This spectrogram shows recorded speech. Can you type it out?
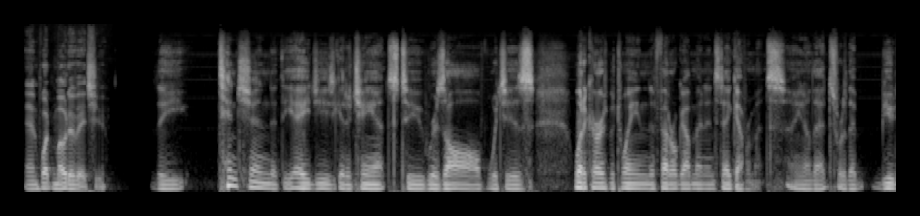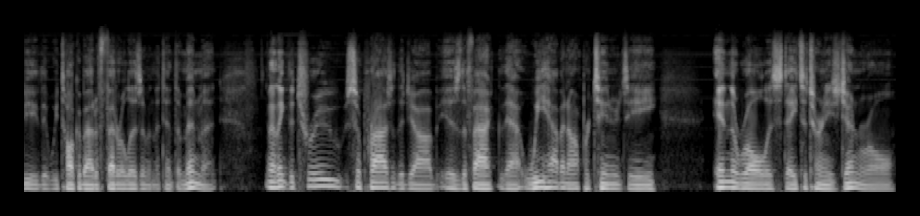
and what motivates you? the tension that the AGs get a chance to resolve, which is what occurs between the federal government and state governments. You know, that sort of the beauty that we talk about of federalism and the 10th Amendment. And I think the true surprise of the job is the fact that we have an opportunity in the role as states attorneys general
